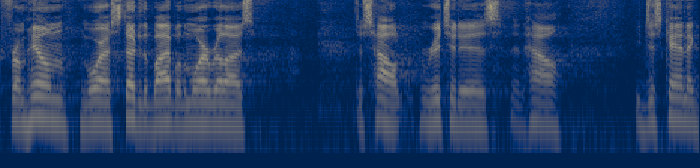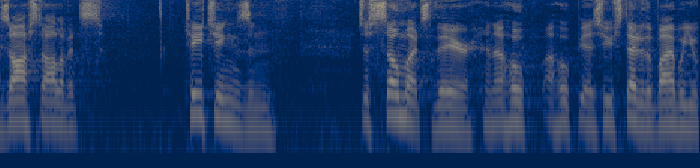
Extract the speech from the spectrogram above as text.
from him. The more I study the Bible, the more I realize just how rich it is and how you just can't exhaust all of its teachings and just so much there. And I hope, I hope as you study the Bible, you,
